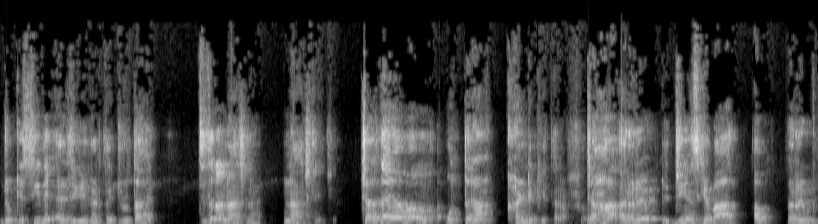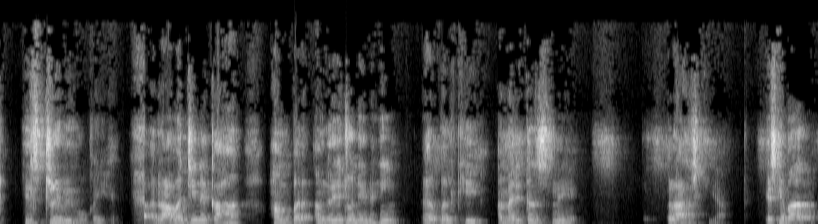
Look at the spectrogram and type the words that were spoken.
जो कि सीधे एलजी के घर तक जुड़ता है। जितना नाचना है, नाच लीजिए। चलते हैं अब हम उत्तराखंड की तरफ़, जहाँ रिप्ड जीन्स के बाद अब रिप्ड हिस्ट्री भी हो गई है। रावत जी ने कहा, हम पर अंग्रेज़ों ने नहीं बल्कि अमेरिकन ने राज किया। इसके बाद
